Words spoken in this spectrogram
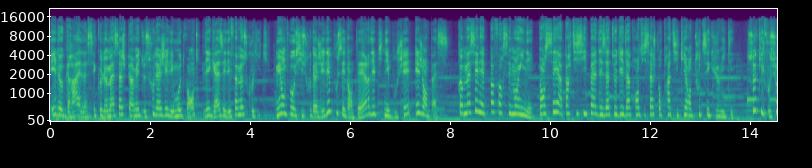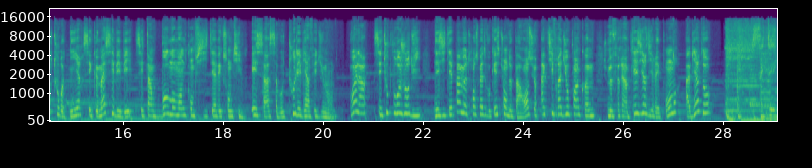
et le Graal c'est que le massage permet de soulager les maux de ventre, les gaz et les fameuses coliques. Mais on peut aussi soulager les poussées dentaires, les petits nez bouchés et j'en passe. Comme masser n'est pas forcément inné, pensez à participer à des ateliers d'apprentissage pour pratiquer en toute sécurité. Ce qu'il faut surtout retenir, c'est que masser bébé, c'est un beau moment de complicité avec son petit loup. Et ça, ça vaut tous les bienfaits du monde. Voilà, c'est tout pour aujourd'hui. N'hésitez pas à me transmettre vos questions de parents sur activeradio.com. Je me ferai un plaisir d'y répondre. À bientôt! C'était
